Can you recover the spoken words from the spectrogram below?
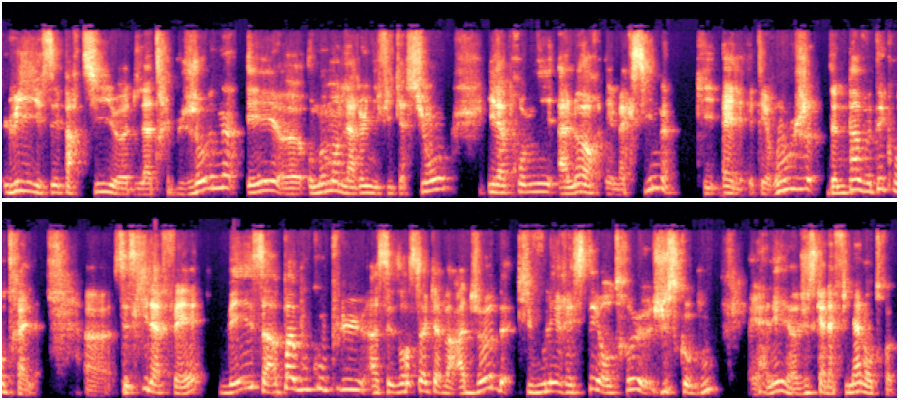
lui, il faisait partie euh, de la tribu jaune et au moment de la réunification, il a promis à Laure et Maxine qui, elle, était rouge, de ne pas voter contre elle. Euh, c'est ce qu'il a fait, mais ça n'a pas beaucoup plu à ses anciens camarades jaunes qui voulaient rester entre eux jusqu'au bout et aller euh, jusqu'à la finale entre eux.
